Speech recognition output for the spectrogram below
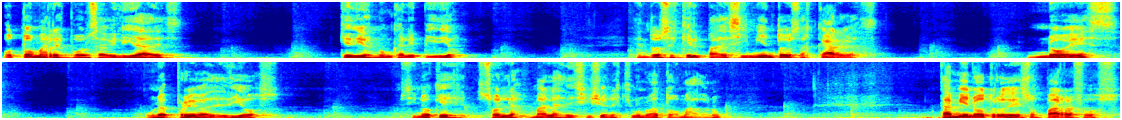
o toma responsabilidades que Dios nunca le pidió. Entonces que el padecimiento de esas cargas no es una prueba de Dios, sino que son las malas decisiones que uno ha tomado. ¿no? También otro de esos párrafos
